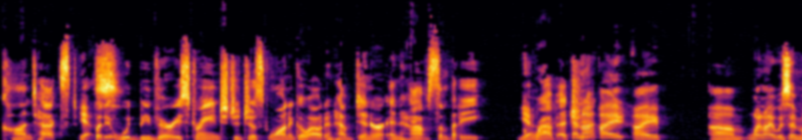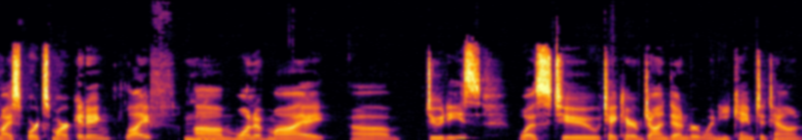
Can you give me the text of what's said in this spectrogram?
context Yes. but it would be very strange to just want to go out and have dinner and have somebody Yeah. grab at And you I, I, I um, when I was in my sports marketing life, Mhm. um, one of my um, duties was to take care of John Denver when he came to town.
